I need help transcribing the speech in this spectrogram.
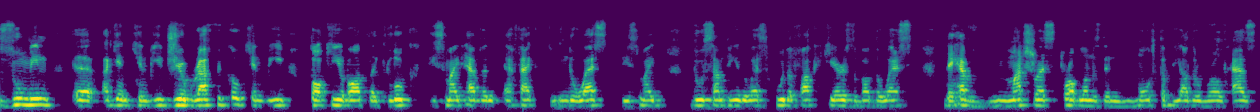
Zoom in, uh, again, can be geographical, can be talking about like, look, this might have an effect in the West. This might do something in the West. Who the fuck cares about the West? They have much less problems than most of the other world has.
